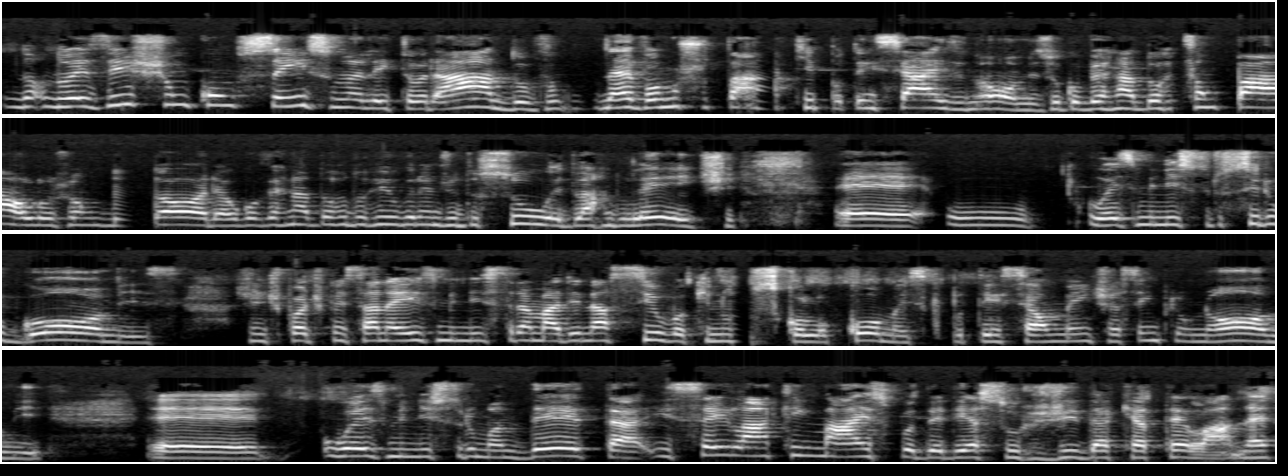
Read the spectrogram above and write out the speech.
Não, não, existe um consenso no eleitorado, né? Vamos chutar aqui potenciais nomes: o governador de São Paulo, João Dória, o governador do Rio Grande do Sul, Eduardo Leite, é, o, o ex-ministro Ciro Gomes. A gente pode pensar na ex-ministra Marina Silva, que nos colocou, mas que potencialmente é sempre um nome. é, o ex-ministro Mandetta e sei lá quem mais poderia surgir daqui até lá, né?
